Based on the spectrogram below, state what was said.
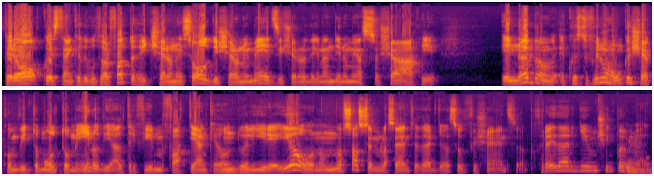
Però questo è anche dovuto al fatto che c'erano i soldi, c'erano i mezzi, c'erano dei grandi nomi associati. E, noi abbiamo, e questo film comunque ci ha convinto molto meno di altri film fatti anche con due lire. Io non, non so se me la sento dargli la sufficienza. Potrei dargli un 5,5. Mm.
